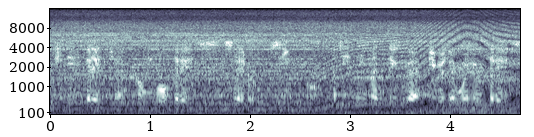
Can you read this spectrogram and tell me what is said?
y de derecha rumbo 3, 0, 5, aceite de manteca, nivel de vuelo 3.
